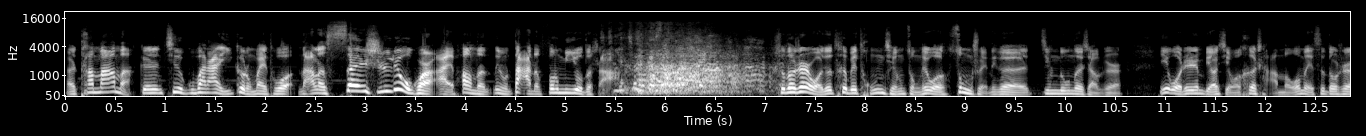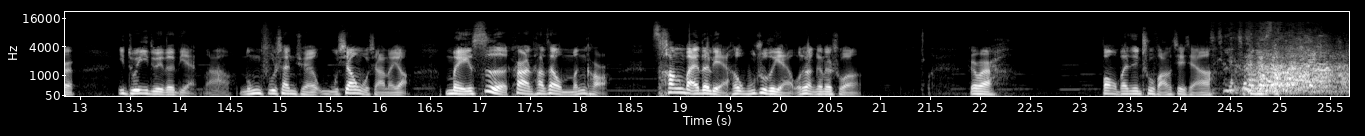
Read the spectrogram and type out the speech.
呃，他妈妈跟七大姑八大姨各种拜托，拿了三十六罐矮胖的那种大的蜂蜜柚子茶。说到这儿，我就特别同情总给我送水那个京东的小哥，因为我这人比较喜欢喝茶嘛，我每次都是一堆一堆的点啊，农夫山泉五香五香的要。每次看着他在我们门口，苍白的脸和无助的眼，我就想跟他说，哥们儿，帮我搬进厨房，谢谢啊。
